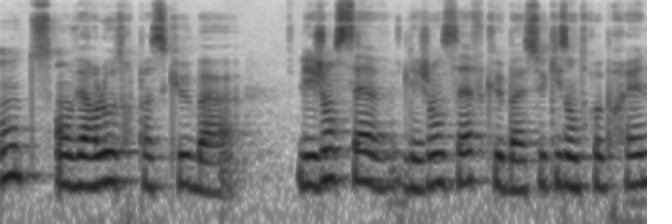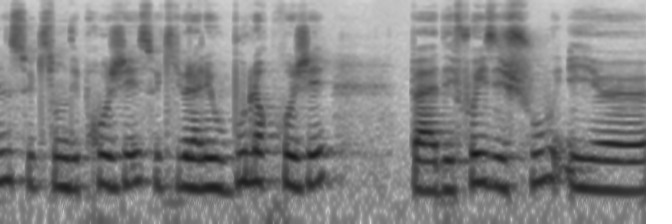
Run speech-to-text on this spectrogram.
honte envers l'autre parce que bah, les gens savent, les gens savent que bah, ceux qui entreprennent, ceux qui ont des projets, ceux qui veulent aller au bout de leur projet, bah, des fois ils échouent et, euh,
